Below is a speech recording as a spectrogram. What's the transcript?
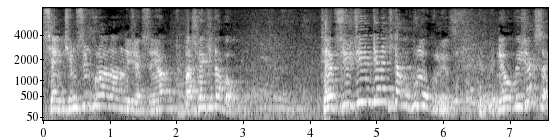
sen kimsin Kur'an anlayacaksın ya. Başka kitap oku. Tefsirciyim gene kitabı bunu okumuyor. Ne okuyacaksa.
